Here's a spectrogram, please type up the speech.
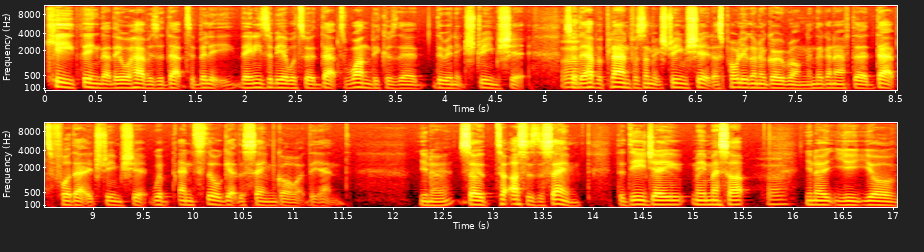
key thing that they will have is adaptability. They need to be able to adapt one because they're doing extreme shit. So Mm. they have a plan for some extreme shit that's probably going to go wrong, and they're going to have to adapt for that extreme shit with and still get the same goal at the end. You know, so to us is the same. The DJ may mess up. You know, you you're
